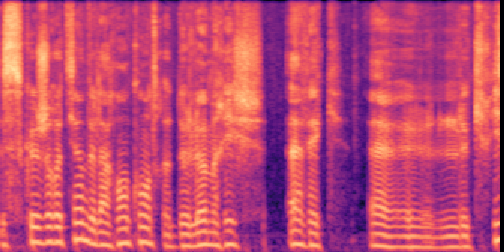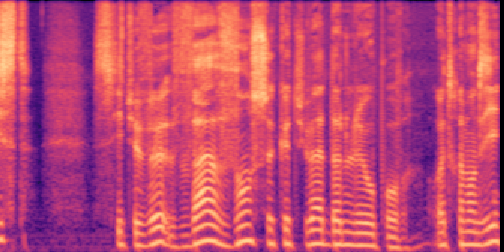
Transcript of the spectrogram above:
ce que je retiens de la rencontre de l'homme riche avec le Christ, si tu veux, va, vends ce que tu as, donne-le aux pauvres. Autrement dit,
